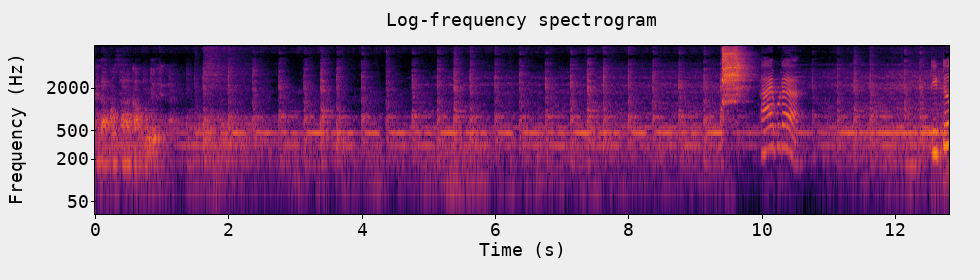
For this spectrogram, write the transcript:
내가 항상 감독이 హాయ్ బుడా టిట్టు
